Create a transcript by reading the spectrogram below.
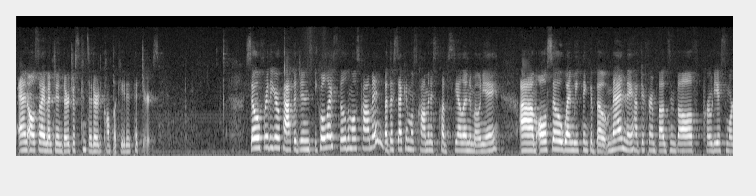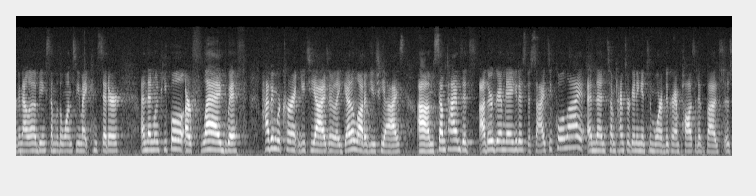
And also, I mentioned they're just considered complicated pictures. So for the uropathogens, E. coli is still the most common, but the second most common is Klebsiella pneumoniae. Um, also, when we think about men, they have different bugs involved, Proteus morganella being some of the ones you might consider. And then when people are flagged with having recurrent UTIs or like get a lot of UTIs. Um, sometimes it's other gram negatives besides E. coli, and then sometimes we're getting into more of the gram positive bugs as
